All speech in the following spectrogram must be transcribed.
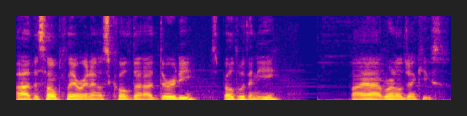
Uh, the song playing right now is called uh, Dirty, spelled with an E, by uh, Ronald Jenkins.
